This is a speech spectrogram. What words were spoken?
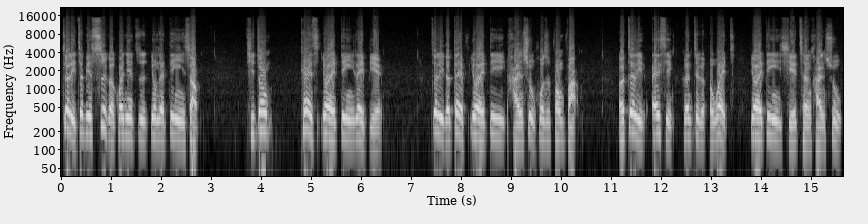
这里这边四个关键字用在定义上，其中 case 用来定义类别。这里的 def 用来定义函数或是方法，而这里 async 跟这个 await 用来定义协成函数。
